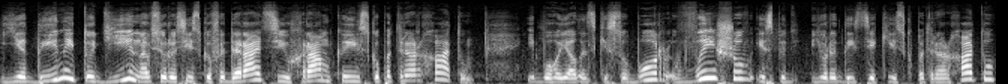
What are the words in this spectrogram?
єдиний тоді на всю Російську Федерацію храм Київського патріархату. І Богоявленський собор вийшов із під юрисдикції Київського патріархату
